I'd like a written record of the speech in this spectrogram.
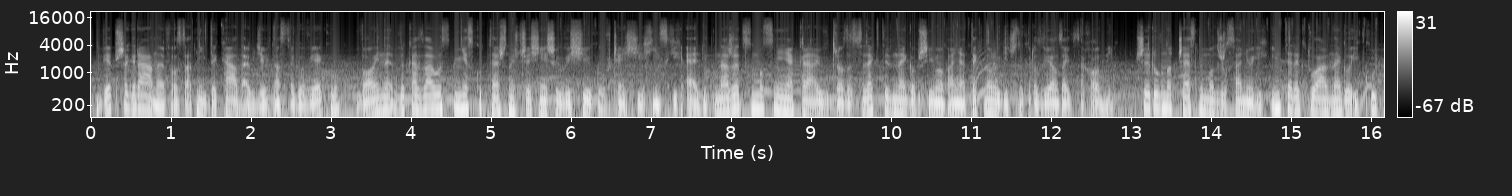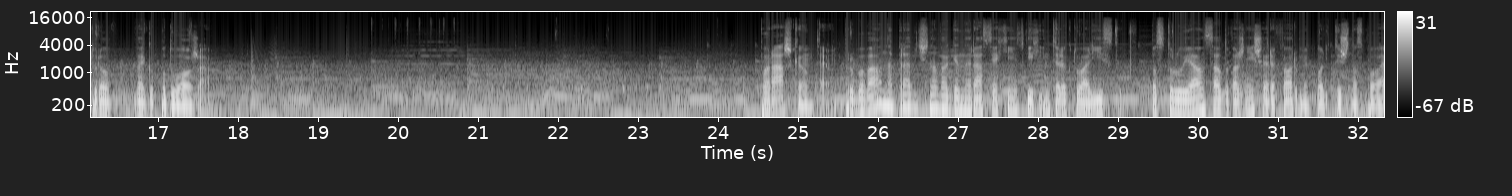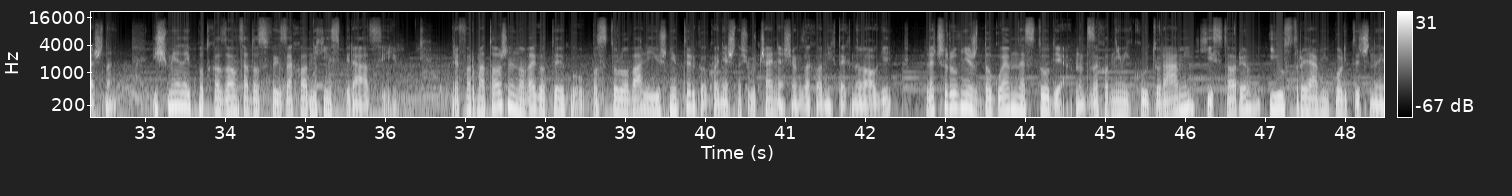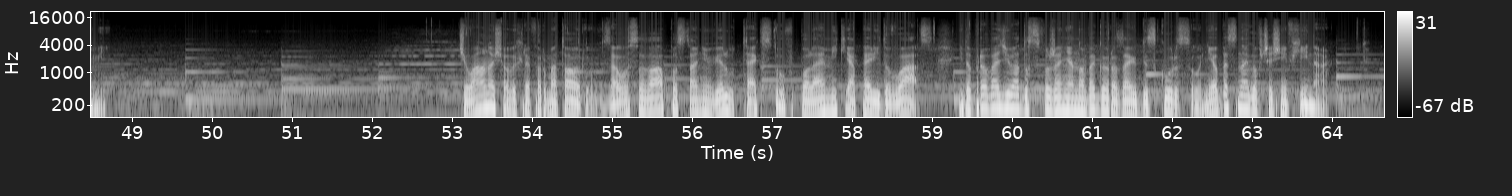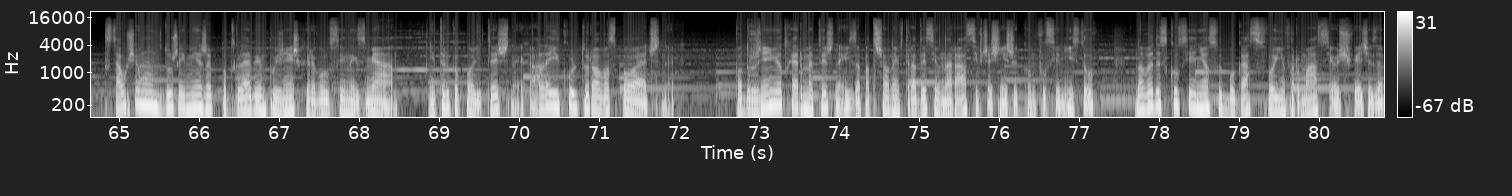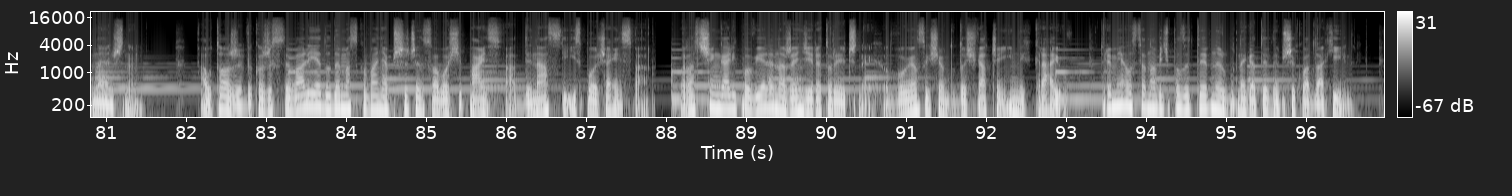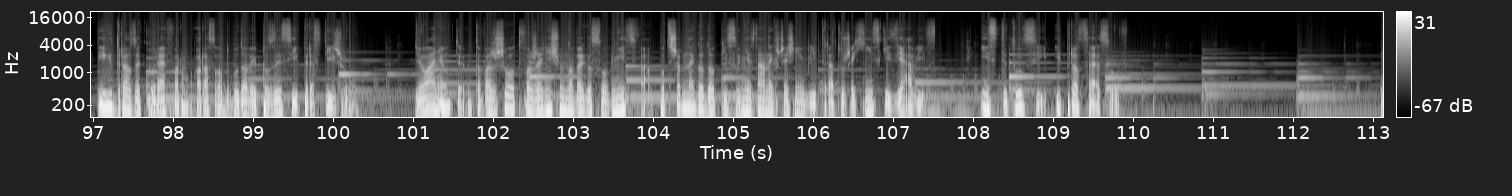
Dwie przegrane w ostatnich dekadach XIX wieku wojny wykazały nieskuteczność wcześniejszych wysiłków części chińskich elit na rzecz wzmocnienia kraju w drodze selektywnego przyjmowania technologicznych rozwiązań zachodnich, przy równoczesnym odrzucaniu ich intelektualnego i kulturowego podłoża. Porażkę tę próbowała naprawić nowa generacja chińskich intelektualistów, postulująca odważniejsze reformy polityczno-społeczne i śmielej podchodząca do swych zachodnich inspiracji. Reformatorzy nowego typu postulowali już nie tylko konieczność uczenia się zachodnich technologii, lecz również dogłębne studia nad zachodnimi kulturami, historią i ustrojami politycznymi. Działalność owych reformatorów zaowocowała powstaniem wielu tekstów, polemik i apeli do władz i doprowadziła do stworzenia nowego rodzaju dyskursu, nieobecnego wcześniej w Chinach. Stał się on w dużej mierze podglebiem późniejszych rewolucyjnych zmian, nie tylko politycznych, ale i kulturowo-społecznych. W odróżnieniu od hermetycznej i zapatrzonej w tradycję narracji wcześniejszych konfusjonistów, nowe dyskusje niosły bogactwo informacji o świecie zewnętrznym – Autorzy wykorzystywali je do demaskowania przyczyn słabości państwa, dynastii i społeczeństwa oraz sięgali po wiele narzędzi retorycznych, odwołujących się do doświadczeń innych krajów, które miały stanowić pozytywny lub negatywny przykład dla Chin w ich drodze ku reform oraz odbudowie pozycji i prestiżu. Działaniom tym towarzyszyło tworzenie się nowego słownictwa, potrzebnego do opisu nieznanych wcześniej w literaturze chińskiej zjawisk, instytucji i procesów.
